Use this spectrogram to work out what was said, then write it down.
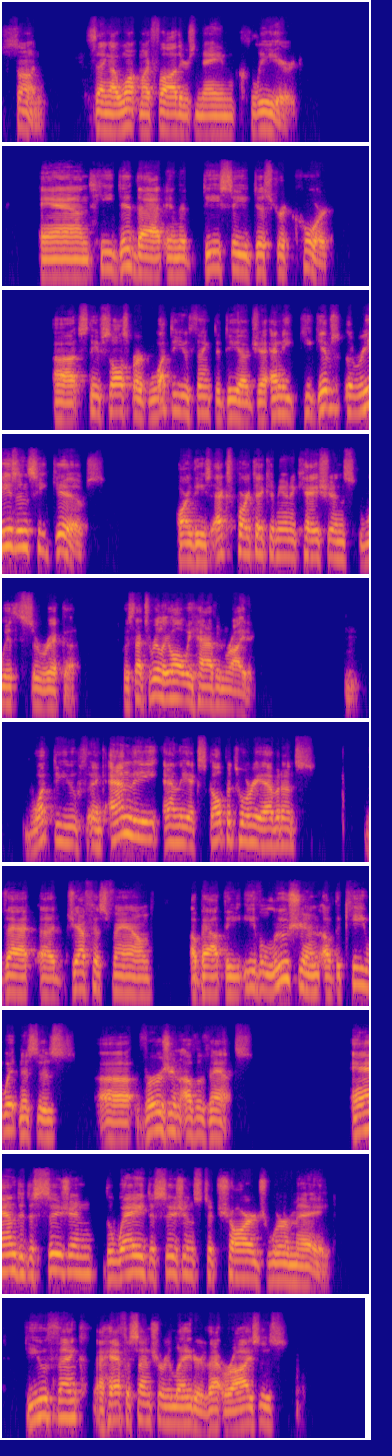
son, saying, "I want my father's name cleared," and he did that in the D.C. District Court. Uh, Steve Saltzburg, what do you think the DOJ? And he, he gives the reasons he gives are these ex parte communications with Sirica, because that's really all we have in writing. What do you think? And the and the exculpatory evidence that uh, Jeff has found about the evolution of the key witnesses' uh, version of events, and the decision, the way decisions to charge were made. Do you think a half a century later that rises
